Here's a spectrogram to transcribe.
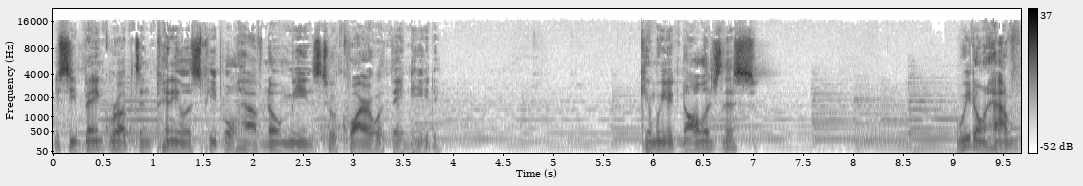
You see, bankrupt and penniless people have no means to acquire what they need. Can we acknowledge this? We don't have,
